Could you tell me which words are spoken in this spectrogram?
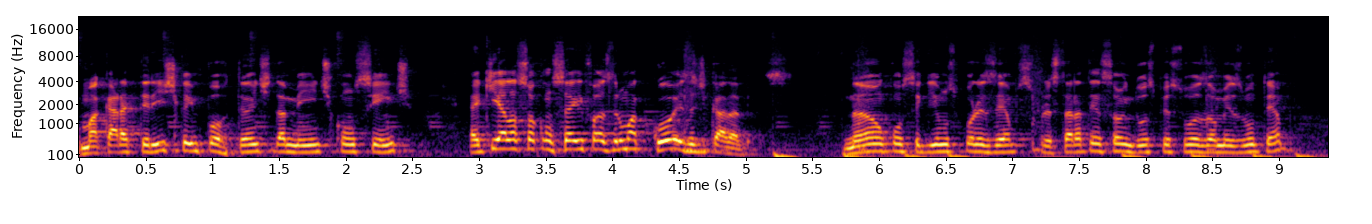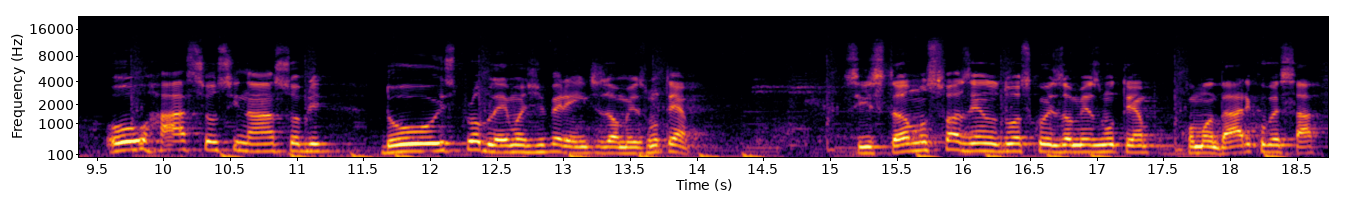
Uma característica importante da mente consciente é que ela só consegue fazer uma coisa de cada vez. Não conseguimos, por exemplo, prestar atenção em duas pessoas ao mesmo tempo ou raciocinar sobre dois problemas diferentes ao mesmo tempo. Se estamos fazendo duas coisas ao mesmo tempo, como andar e conversar,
